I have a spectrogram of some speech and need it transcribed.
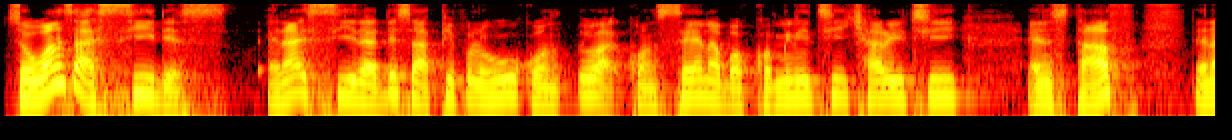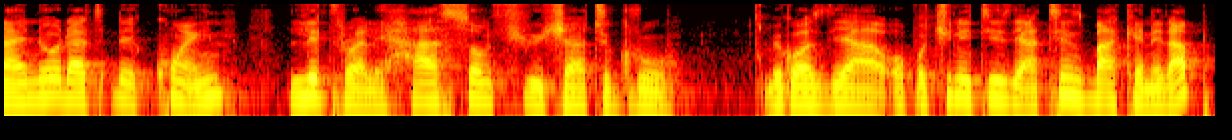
So once I see this, and I see that these are people who, who are concerned about community, charity, and stuff, then I know that the coin literally has some future to grow because there are opportunities, there are things backing it up.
